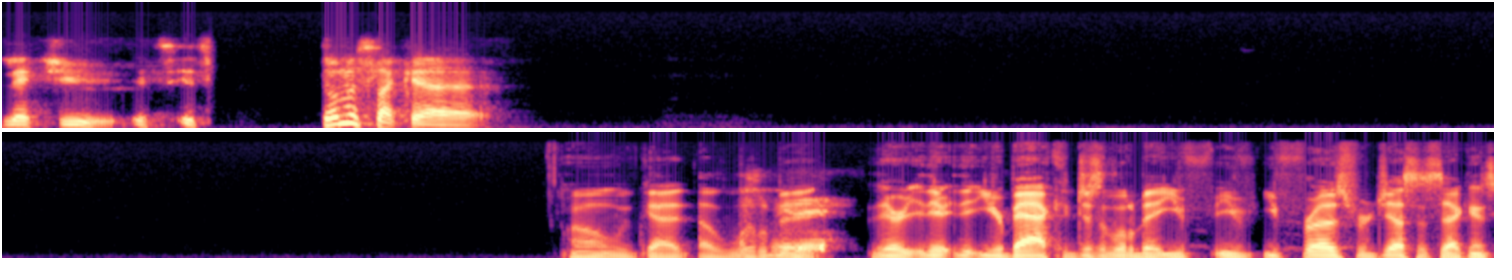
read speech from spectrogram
let you. It's it's almost like a Oh, we've got a little bit there, there. You're back just a little bit. You you, you froze for just a second.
